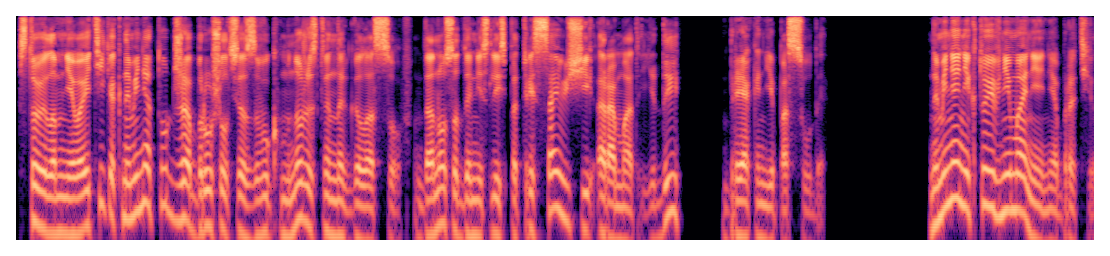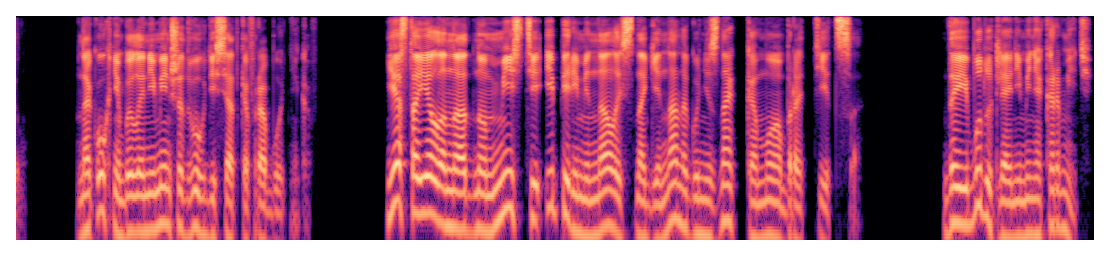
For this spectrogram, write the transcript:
Стоило мне войти, как на меня тут же обрушился звук множественных голосов. До носа донеслись потрясающий аромат еды, бряканье посуды. На меня никто и внимания не обратил. На кухне было не меньше двух десятков работников. Я стояла на одном месте и переминалась с ноги на ногу, не зная, к кому обратиться. Да и будут ли они меня кормить?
